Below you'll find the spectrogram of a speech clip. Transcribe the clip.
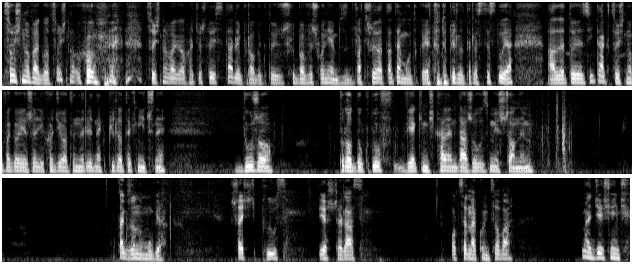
Coś nowego, coś, no, coś nowego, chociaż to jest stary produkt, to już chyba wyszło, nie wiem, z 2-3 lata temu, tylko ja to dopiero teraz testuję, ale to jest i tak coś nowego, jeżeli chodzi o ten rynek pirotechniczny. Dużo produktów w jakimś kalendarzu zmieszczonym. Także no mówię, 6 plus, jeszcze raz. Ocena końcowa na 10.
